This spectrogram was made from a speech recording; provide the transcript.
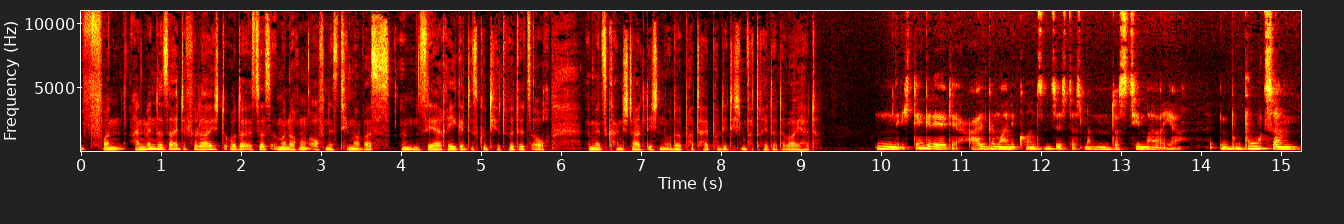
von Anwenderseite vielleicht, oder ist das immer noch ein offenes Thema, was ähm, sehr rege diskutiert wird, jetzt auch, wenn man jetzt keinen staatlichen oder parteipolitischen Vertreter dabei hat? Hm, ich denke, der, der allgemeine Konsens ist, dass man das Thema ja behutsam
